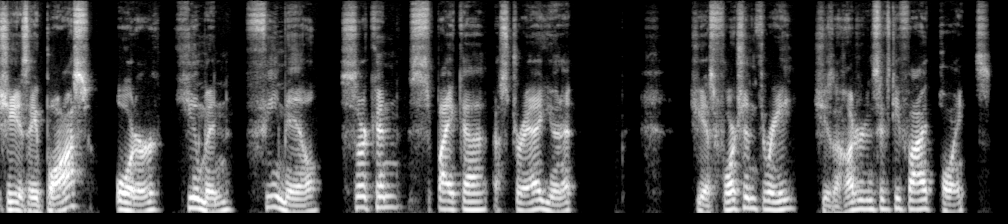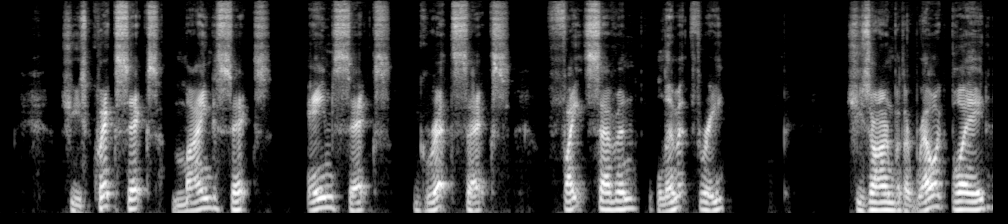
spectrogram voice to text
she is a boss, order, human, female, Sirkin, Spica, Estrella unit. She has Fortune 3. She's 165 points. She's Quick 6, Mind 6, Aim 6, Grit 6, Fight 7, Limit 3. She's armed with a Relic Blade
